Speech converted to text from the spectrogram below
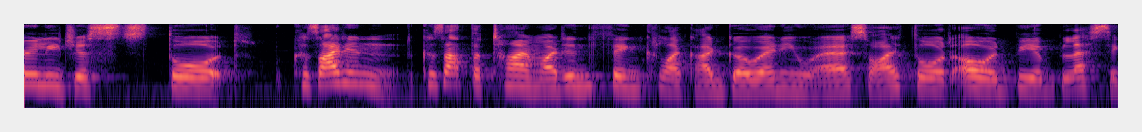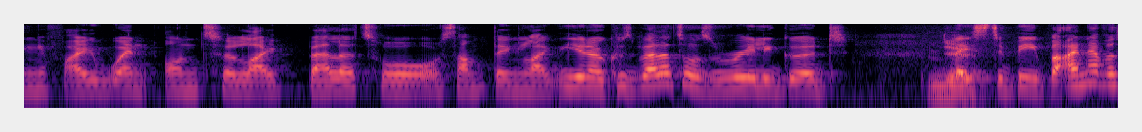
really just thought because I didn't because at the time I didn't think like I'd go anywhere. So I thought oh it'd be a blessing if I went on to like Bellator or something like you know because Bellator is a really good Yeah. place to be. But I never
